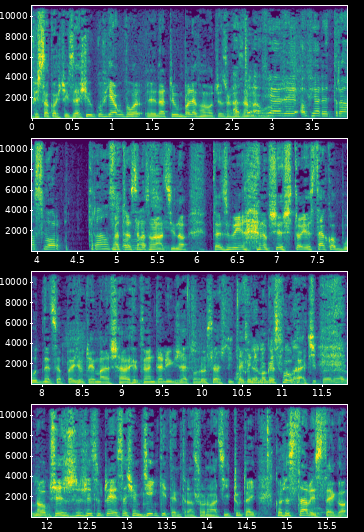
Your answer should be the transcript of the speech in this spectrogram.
wysokość tych zasiłków. Ja na tym ubolewam, bo to jest trochę za mało. Ofiary, ofiary transmor, transformacji. transformacji. No, to jest, no przecież to jest tak obłudne, co powiedział tutaj marszałek Wendelik, że po prostu aż tego nie mogę słuchać. No, no przecież wszyscy tutaj jesteśmy dzięki tej transformacji. Tutaj korzystamy z tego.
